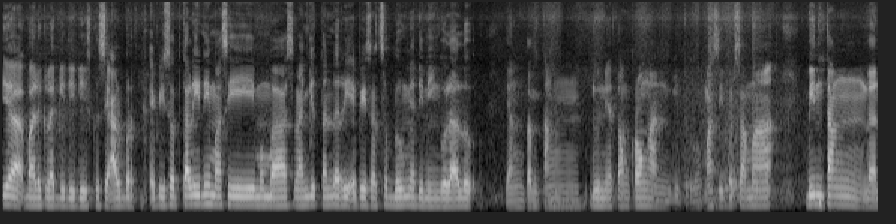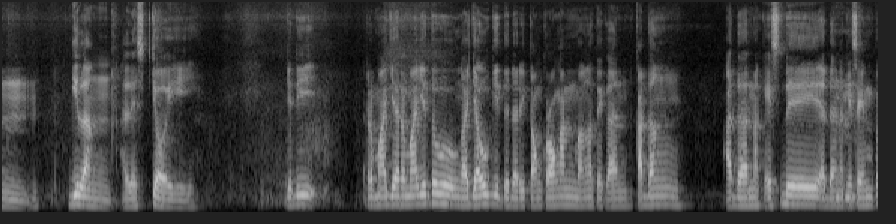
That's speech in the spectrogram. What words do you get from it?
Ya, balik lagi di diskusi Albert. Episode kali ini masih membahas lanjutan dari episode sebelumnya di minggu lalu yang tentang dunia tongkrongan gitu. Masih bersama Bintang dan Gilang alias Coy. Jadi remaja-remaja tuh nggak jauh gitu dari tongkrongan banget ya kan. Kadang ada anak SD, ada anak SMP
